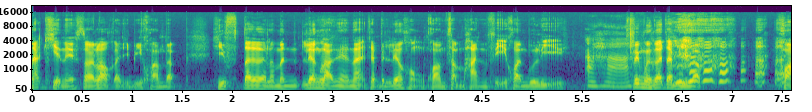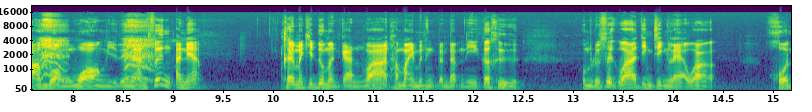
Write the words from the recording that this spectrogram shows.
นักเขียนใน Storylog อาจจะมีความแบบฮิฟสเตอร์ แล้วมันเรื่องราวเนี้ยน่าจะเป็นเรื่องของความสัมพันธ์สีควันบุหรี่อ่าฮะซึ่งมันก็จะมีแบบความหว่องหว่องอยู่ในนั้น ซึ่งอันเนี้ยเคยมาคิดดูเหมือนกันว่าทำไมมันถึงเป็นแบบนี้ก็คือ ผมรู้สึกว่าจริง ๆ แล้วว่า คน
